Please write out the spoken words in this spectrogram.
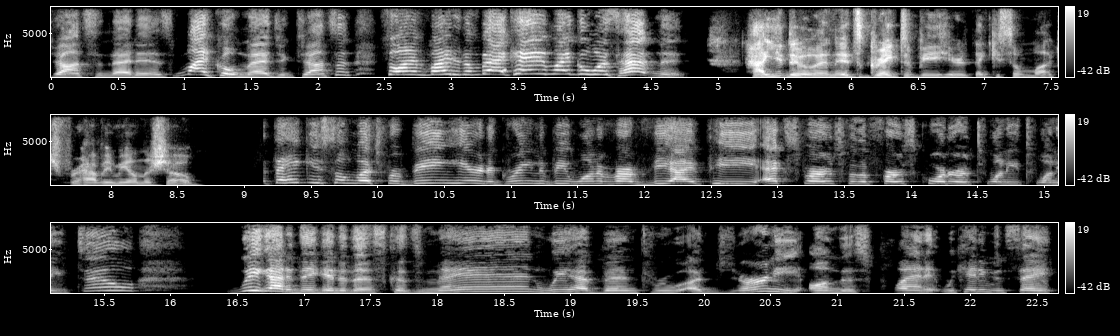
Johnson, that is Michael Magic Johnson. So I invited him back. Hey, Michael, what's happening? How you doing? It's great to be here. Thank you so much for having me on the show. Thank you so much for being here and agreeing to be one of our VIP experts for the first quarter of 2022 we got to dig into this because, man, we have been through a journey on this planet. We can't even say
